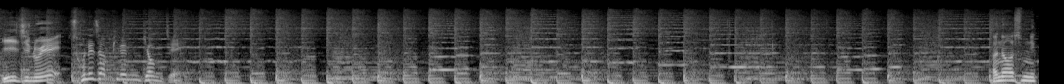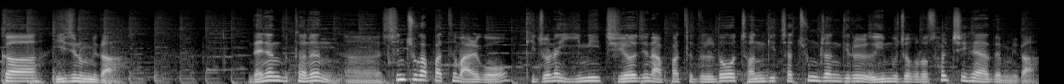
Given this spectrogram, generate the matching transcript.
이진우의 손에 잡히는 경제. 안녕하십니까 이진우입니다. 내년부터는 어, 신축 아파트 말고 기존에 이미 지어진 아파트들도 전기차 충전기를 의무적으로 설치해야 됩니다.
